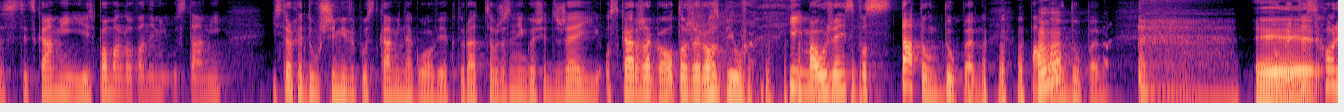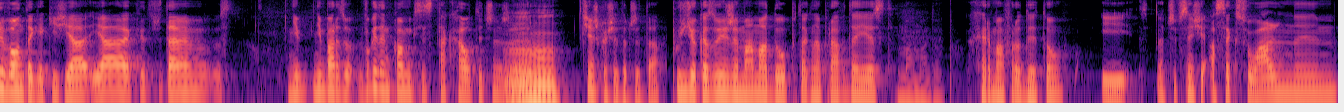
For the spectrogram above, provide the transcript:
z cyckami i z pomalowanymi ustami i z trochę dłuższymi wypustkami na głowie, która cały czas na niego się drze i oskarża go o to, że rozbił jej małżeństwo z tatą Dupem, papą Dupem. W ogóle to jest chory wątek jakiś. Ja, ja jak czytałem, nie, nie bardzo. W ogóle ten komiks jest tak chaotyczny, że Mhm. ciężko się to czyta. Później się okazuje, że mama dup tak naprawdę jest Mama dupa. hermafrodytą i znaczy w sensie aseksualnym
